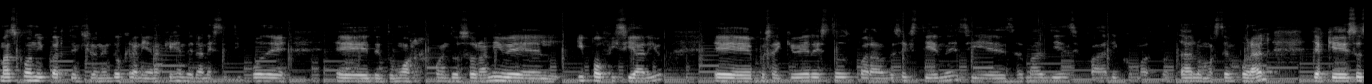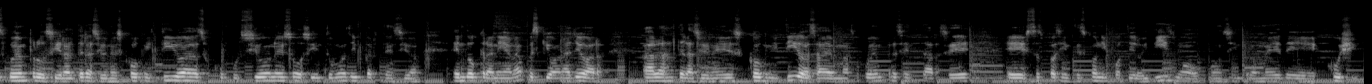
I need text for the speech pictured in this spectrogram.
más con hipertensión endocraniana que generan este tipo de, eh, de tumor. Cuando son a nivel hipoficiario, eh, pues hay que ver estos para dónde se extiende, si es más bien encefálico, más frontal o más temporal, ya que estos pueden producir alteraciones cognitivas o convulsiones o síntomas de hipertensión endocraniana, pues que van a llevar a las alteraciones cognitivas, además pueden presentarse eh, estos pacientes con hipotiroidismo o con síndrome de Cushing.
